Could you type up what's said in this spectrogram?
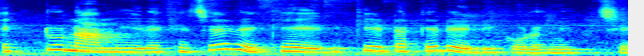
একটু নামিয়ে রেখেছে রেখে এদিকে এটাকে রেডি করে নিচ্ছে।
